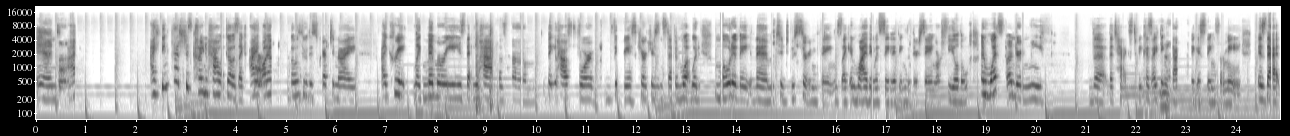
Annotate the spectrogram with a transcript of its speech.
And I I think that's just kind of how it goes. Like I, I go through the script and I I create like memories that you have um, that you have for various characters and stuff, and what would motivate them to do certain things, like and why they would say the things that they're saying or feel the and what's underneath the the text. Because I think Yeah. that's the biggest thing for me is that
